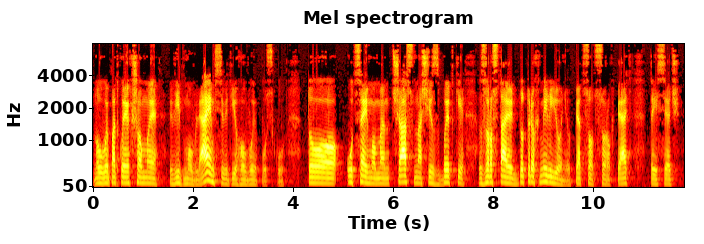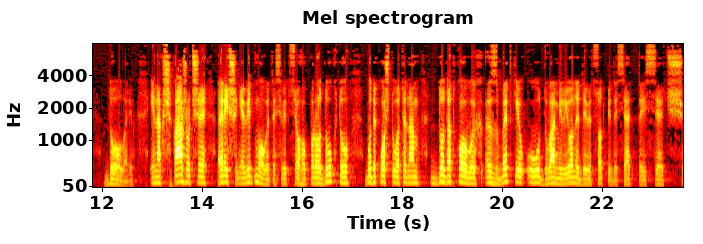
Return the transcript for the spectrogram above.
Ну, у випадку, якщо ми відмовляємося від його випуску, то у цей момент часу наші збитки зростають до 3 мільйонів 545 тисяч доларів. Інакше кажучи, рішення відмовитись від цього продукту буде коштувати нам додаткових збитків у 2 мільйони 950 тисяч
